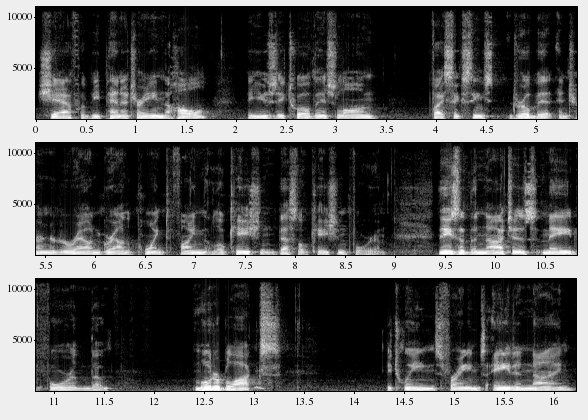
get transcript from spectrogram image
shaft would be penetrating the hull. I used a 12 inch long 5 16 drill bit and turned it around ground the point to find the location, best location for it. These are the notches made for the motor blocks. between frames 8 and 9.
